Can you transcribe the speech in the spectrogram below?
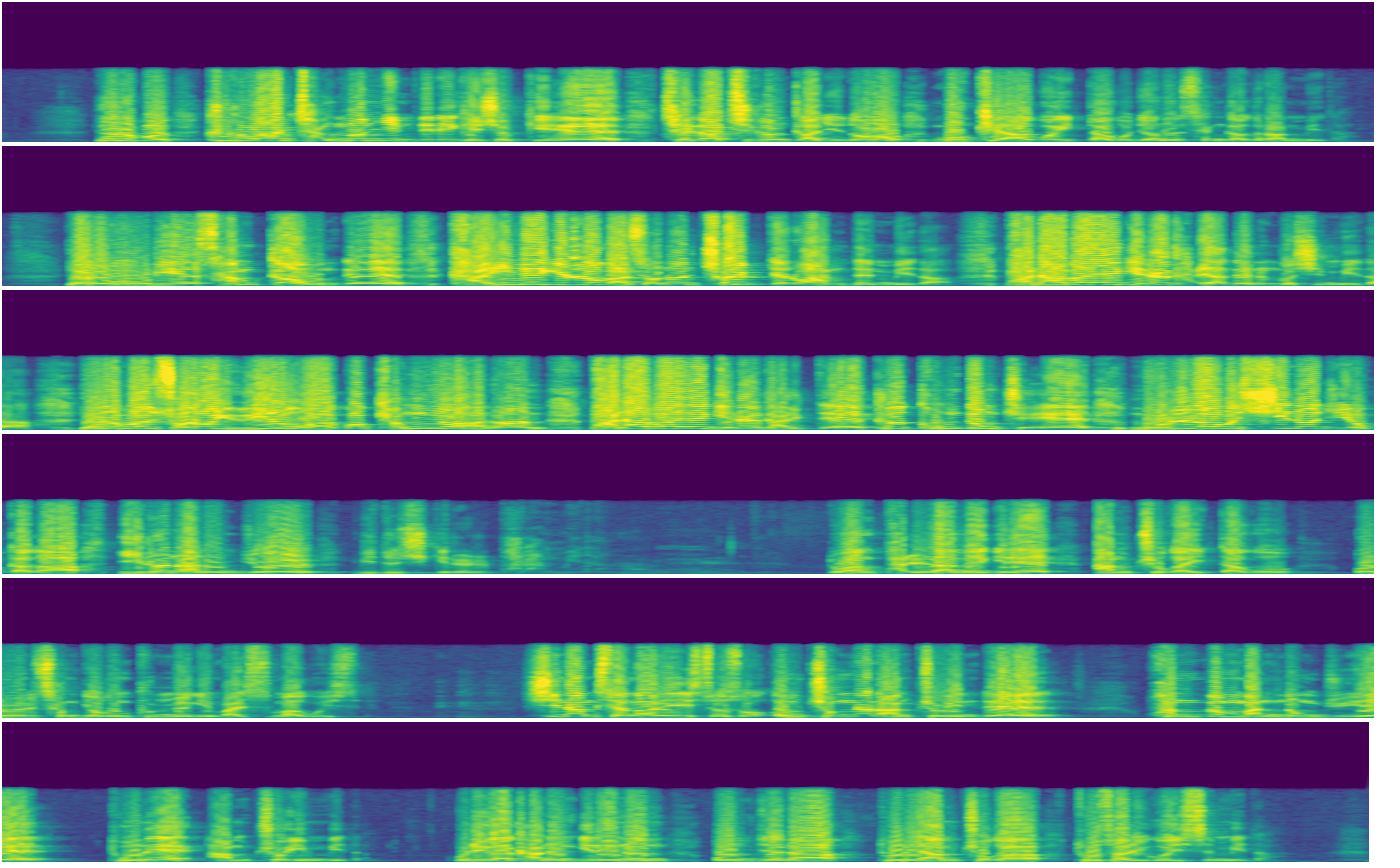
여러분 그러한 장로님들이 계셨기에 제가 지금까지도 목회하고 있다고 저는 생각을 합니다. 여러분 우리의 삶 가운데 가인의 길로 가서는 절대로 안 됩니다. 바나바의 길을 가야 되는 것입니다. 여러분 서로 위로하고 격려하는 바나바의 길을 갈 때 그 공동체에 놀라운 시너지 효과가 일어나는 줄 믿으시기를 바랍니다. 또한 발람의 길에 암초가 있다고 오늘 성경은 분명히 말씀하고 있어요. 신앙생활에 있어서 엄청난 암초인데 황금 만능주의 돈의 암초입니다. 우리가 가는 길에는 언제나 돈의 암초가 도사리고 있습니다.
